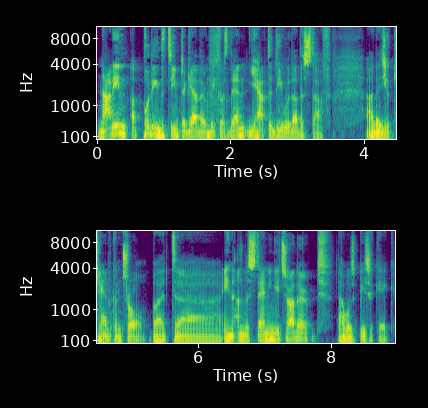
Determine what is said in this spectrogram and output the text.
Not in uh, putting the team together, because then you have to deal with other stuff uh, that you can't control. But in understanding each other, pff, that was a piece of cake.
